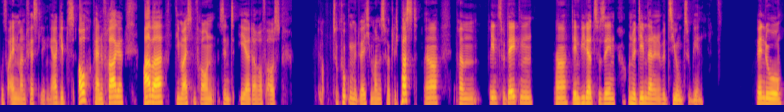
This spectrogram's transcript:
auf einen Mann festlegen. Ja, gibt's auch, keine Frage. Aber die meisten Frauen sind eher darauf aus, zu gucken, mit welchem Mann es wirklich passt, ja, ähm, den zu daten, ja, den wiederzusehen und mit dem dann in eine Beziehung zu gehen. Wenn du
